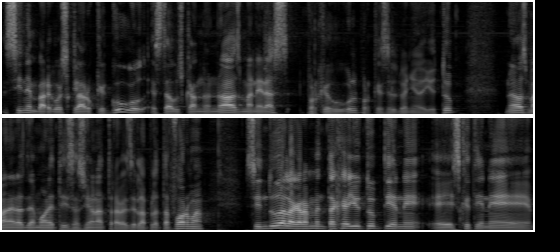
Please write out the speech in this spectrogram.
Sin embargo, es claro que Google está buscando nuevas maneras. ¿Por qué Google? Porque es el dueño de YouTube. Nuevas maneras de monetización a través de la plataforma. Sin duda, la gran ventaja de YouTube tiene, eh, es que tiene,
